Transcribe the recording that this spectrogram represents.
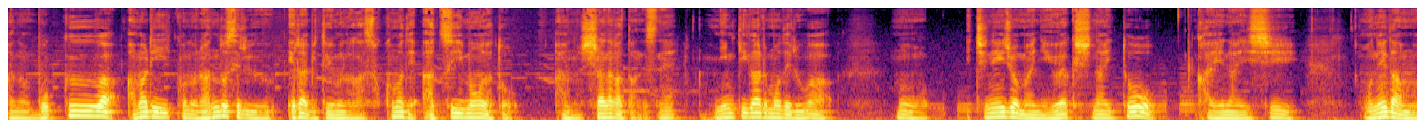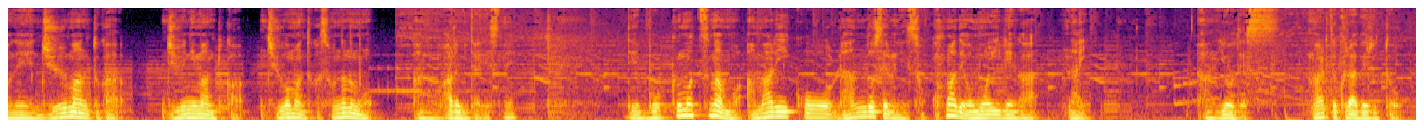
あの僕はあまりこのランドセル選びというものがそこまで熱いものだとあの知らなかったんですね。人気があるモデルはもう1年以上前に予約しないと買えないしお値段もね10万とか12万とか15万とかそんなのもあのあるみたいですね。で僕も妻もあまりこうランドセルにそこまで思い入れがないようです。周りと比べると。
